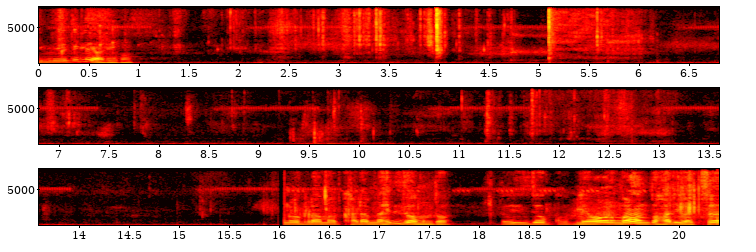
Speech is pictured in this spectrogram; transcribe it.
બીડી કેટલી હાલી પણ? નોગડામાં ખાડામાં નાખી દીધો અમને તો. એ જો લેવાવાળું મળે ને તો સારી વાત છે.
